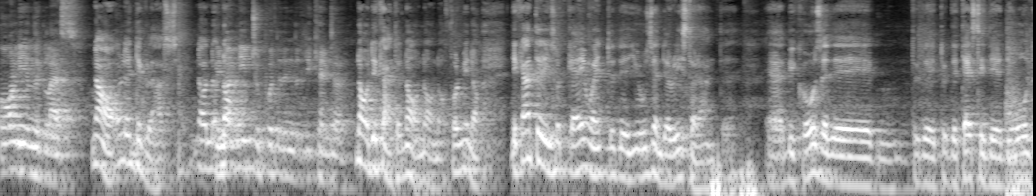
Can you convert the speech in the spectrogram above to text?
only in the glass. no only in the glass no no You no don't need to put it in the decanter. No, decanter, no, no, no. For me, no. Decanter is okay when to the use in the restaurant uh, because the to the to the testing the, the old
